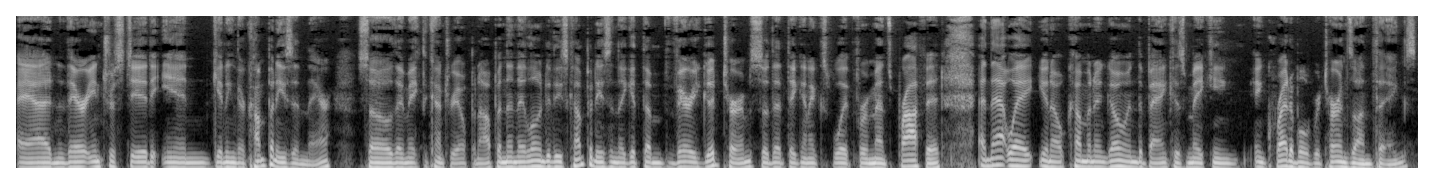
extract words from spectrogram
And they're interested in getting their companies in there. So they make the country open up and then they loan to these companies and they get them very good terms so that they can exploit for immense profit. And that way, you know, coming and going, the bank is making incredible returns on things.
